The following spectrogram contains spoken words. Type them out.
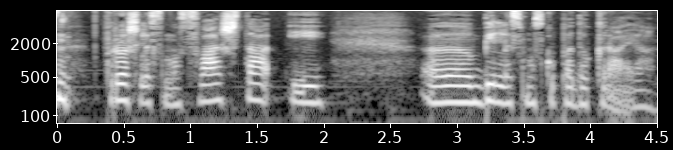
prošle smo svašta i bile smo skupa do kraja.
